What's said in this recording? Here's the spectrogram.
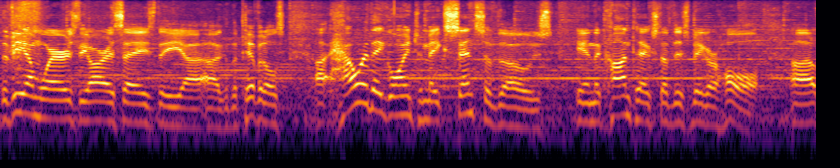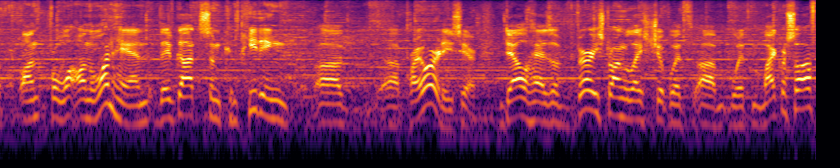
the VMwares, the RSAs, the, uh, uh, the Pivotals, how are they going to make sense of those in the context of this bigger whole? uh, on, for, on the one hand, they've got some competing uh, uh, priorities here. Dell has a very strong relationship with, um, with Microsoft.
